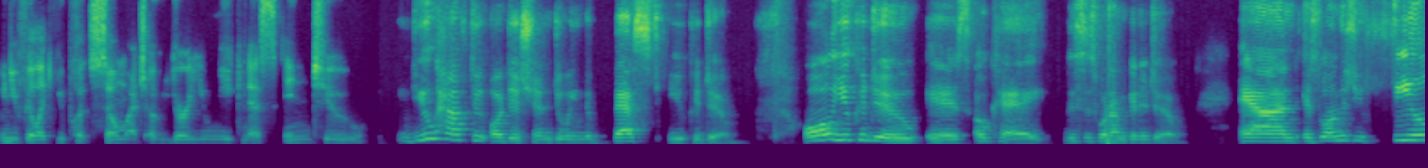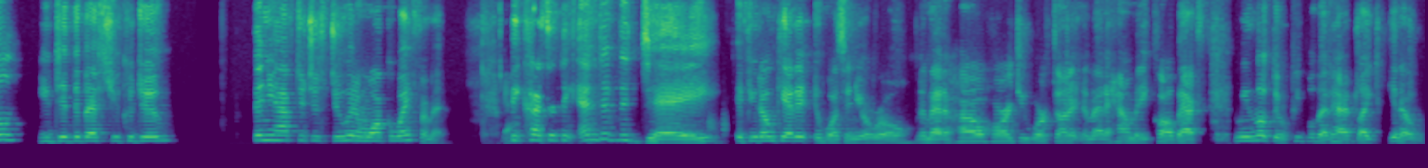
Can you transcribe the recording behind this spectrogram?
when you feel like you put so much of your uniqueness into you have to audition doing the best you could do all you could do is okay this is what i'm going to do and as long as you feel you did the best you could do then you have to just do it and walk away from it Yeah. Because at the end of the day, if you don't get it, it wasn't your role. No matter how hard you worked on it, no matter how many callbacks. I mean, look, there were people that had like, you know,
